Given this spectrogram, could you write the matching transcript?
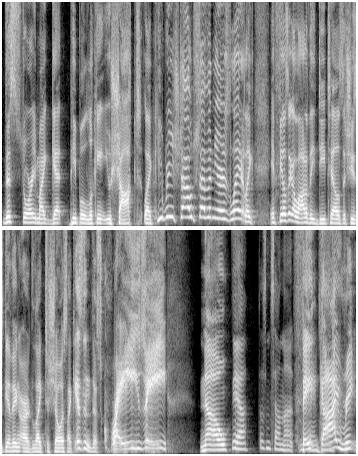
this story might get people looking at you shocked. Like he reached out seven years later. Like it feels like a lot of the details that she's giving are like to show us, like, isn't this crazy? No, Yeah, doesn't sound that Fa- insane to me. guy, re-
